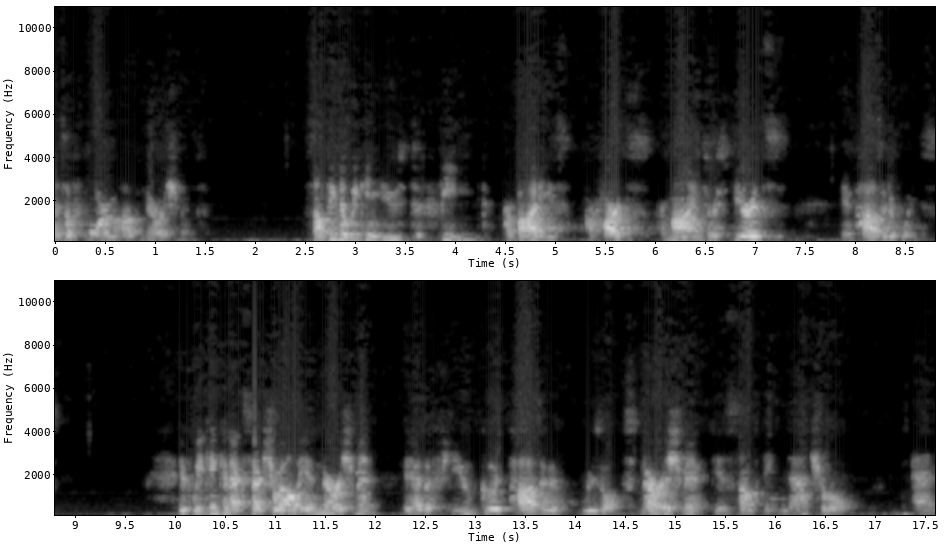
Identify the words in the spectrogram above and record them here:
as a form of nourishment? Something that we can use to feed our bodies, our hearts, our minds, our spirits in positive ways. If we can connect sexuality and nourishment, it has a few good positive results. Nourishment is something natural and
